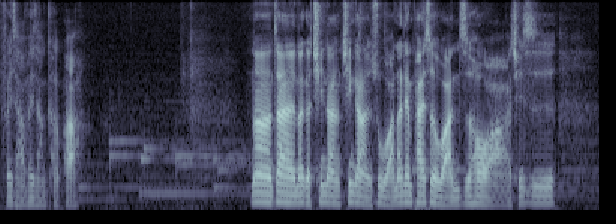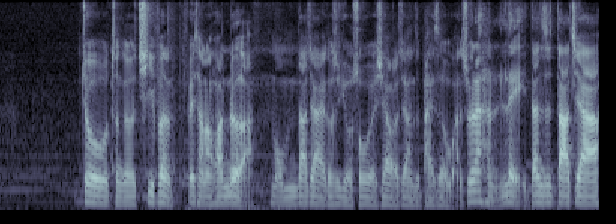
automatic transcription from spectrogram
非常非常可怕。那在那个情感情感染素啊，那天拍摄完之后啊，其实就整个气氛非常的欢乐啊。我们大家也都是有说有笑的这样子拍摄完，虽然很累，但是大家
